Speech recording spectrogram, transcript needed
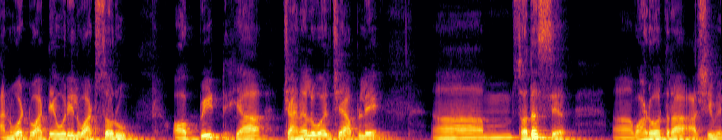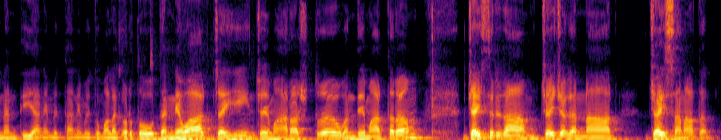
अनवट वाटेवरील वाटसरू ऑफबीट ह्या चॅनलवरचे आपले सदस्य वाढवत राहा अशी विनंती या निमित्ताने मी तुम्हाला करतो. धन्यवाद. जय हिंद. जय महाराष्ट्र. वंदे मातरम. जय श्रीराम. जय जगन्नाथ. जय सनातन.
